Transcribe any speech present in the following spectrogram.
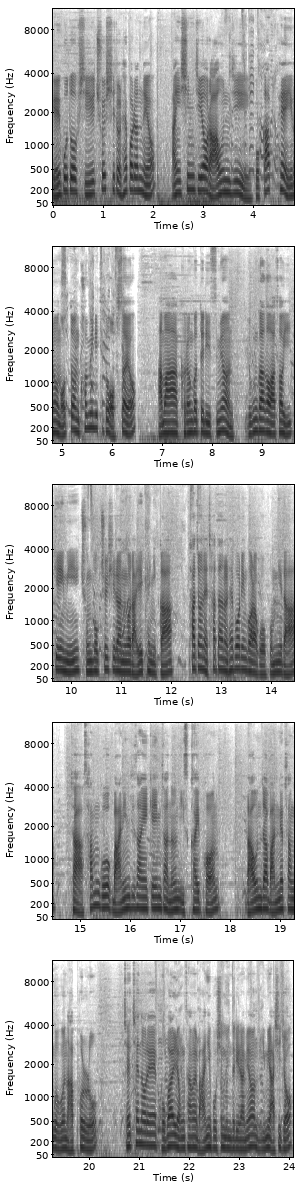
예고도 없이 출시를 해버렸네요. 아니 심지어 라운지, 뭐 카페 이런 어떤 커뮤니티도 없어요. 아마 그런 것들이 있으면 누군가가 와서 이 게임이 중복 출시라는 걸 알릴 테니까 사전에 차단을 해버린 거라고 봅니다. 자, 삼국 만인지상의 게임사는 이스카이펀, 나 혼자 만렙 삼국은 아폴로, 제 채널에 고발 영상을 많이 보신 분들이라면 이미 아시죠?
